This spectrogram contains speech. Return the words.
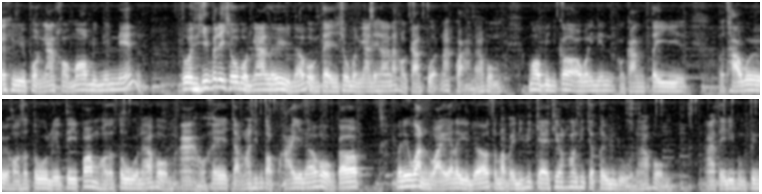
ก็คือผลงานของมอบินเน้นๆตัวนี้ไม่ได้โชว์ผลงานเลยนะครับผมแต่จะโชว์ผลงานในทางด้านของการปวดมากกว่านะครับผม มอบินก็เอาไว้เน้นของการตีทาวเวอร์ของศัตรูหรือตีป้อมของศัตรูนะครับผม อ่าโอเค จัดมาทีมต่อไปนะครับผมก็ไม่ได้วั่นไหวอะไรอยู่แล้วสำหรับไอดีพี่แกที่ค่อนข้างที่จะตึงอยู่นะครับผม อ่าแต่ดีผมตึง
